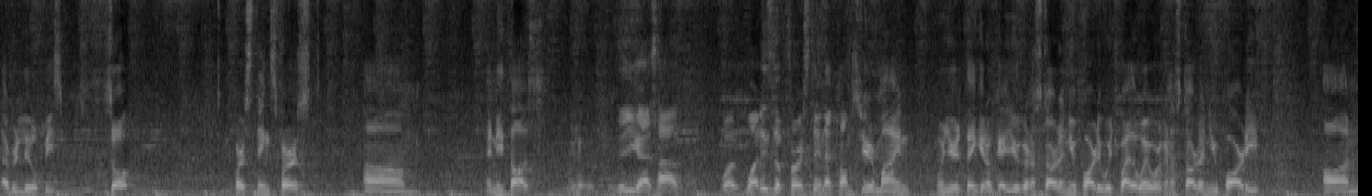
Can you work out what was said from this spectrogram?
every little piece. So first things first. Um, any thoughts that you guys have? What What is the first thing that comes to your mind when you're thinking, okay, you're gonna start a new party? Which, by the way, we're gonna start a new party on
